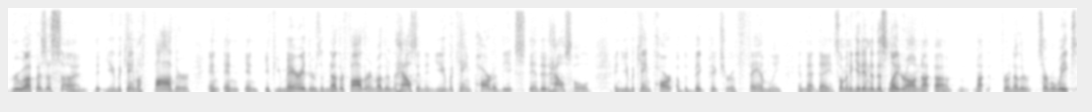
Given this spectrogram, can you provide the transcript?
grew up as a son, that you became a father, and, and, and if you married, there's another father and mother in the house, and then you became part of the extended household, and you became part of the big picture of family in that day. And so I'm going to get into this later on, not, uh, not for another several weeks,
